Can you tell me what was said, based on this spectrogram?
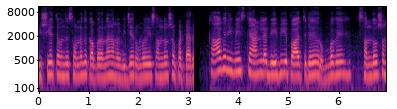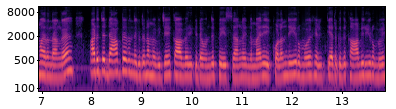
விஷயத்த வந்து சொன்னதுக்கப்புறம் தான் நம்ம விஜய் ரொம்பவே சந்தோஷப்பட்டார். காவேரியுமே ஸ்கேனில் பேபியை பார்த்துட்டு ரொம்பவே சந்தோஷமாக இருந்தாங்க. அடுத்து டாக்டர் இருந்துக்கிட்டு நம்ம விஜய் காவேரி கிட்ட வந்து பேசுகிறாங்க இந்த மாதிரி குழந்தையும் ரொம்பவே ஹெல்த்தியாக இருக்குது. காவேரியும் ரொம்பவே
